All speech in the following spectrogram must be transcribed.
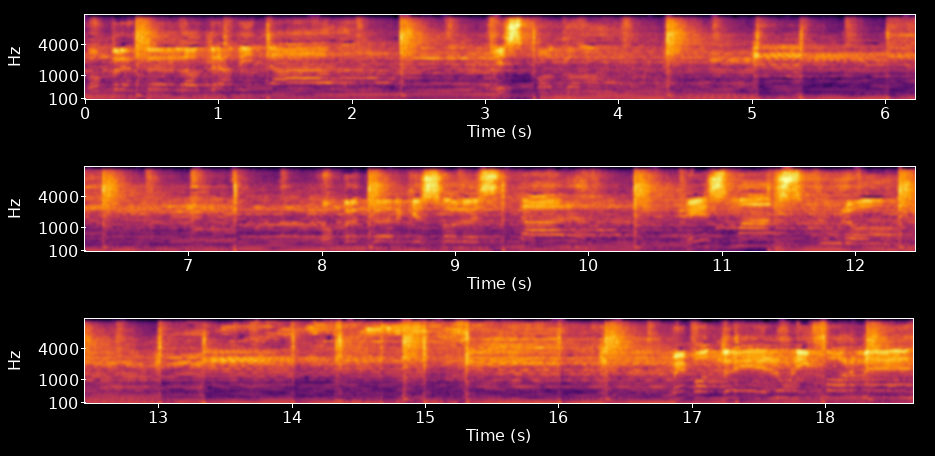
Comprender la otra mitad es poco. Comprender que solo estar es más puro. Me pondré el uniforme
